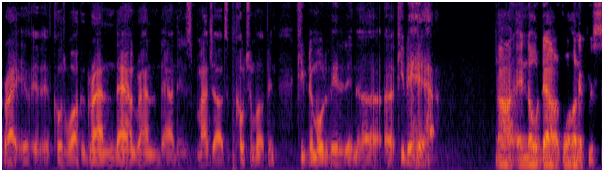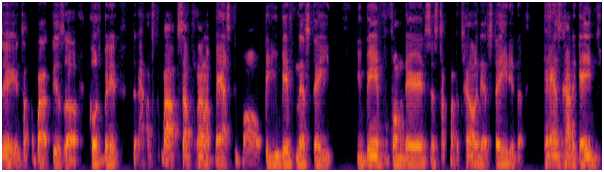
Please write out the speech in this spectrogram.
right? If, if, if Coach Walker grinding down, grinding down, then it's my job to coach him up and keep them motivated and uh, uh, keep their head high. Uh, and no doubt, one hundred percent. And talk about this, uh, Coach Bennett. Talk about South Carolina basketball. Be you've been from that state, you've been from there, and just talk about the talent that state and the has how the game is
